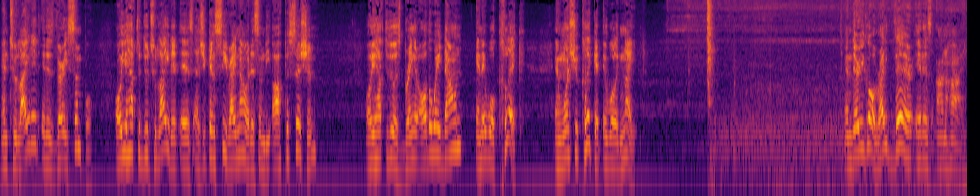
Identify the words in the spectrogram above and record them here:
And to light it, it is very simple. All you have to do to light it is, as you can see right now, it is in the off position. All you have to do is bring it all the way down and it will click. And once you click it, it will ignite. And there you go. Right there, it is on high.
